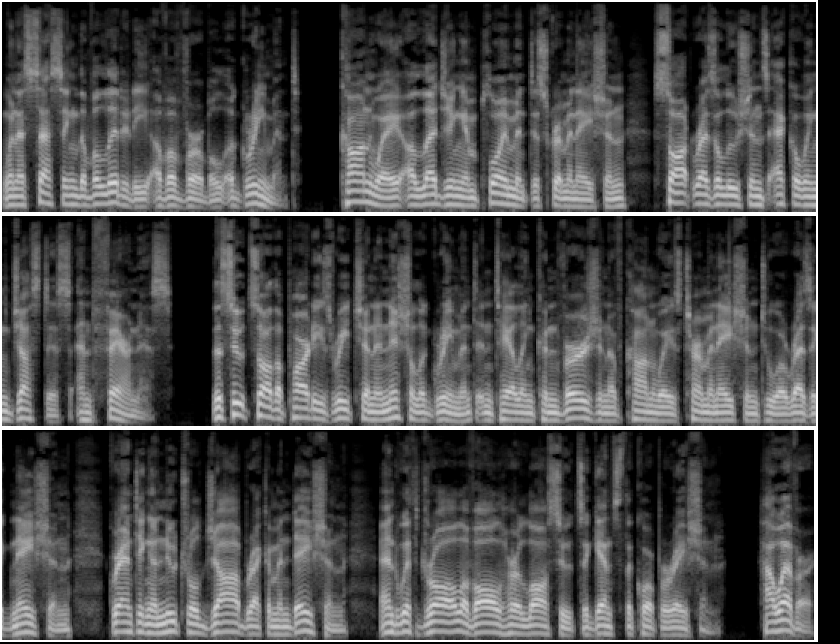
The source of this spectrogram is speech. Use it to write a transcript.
when assessing the validity of a verbal agreement. Conway, alleging employment discrimination, sought resolutions echoing justice and fairness. The suit saw the parties reach an initial agreement entailing conversion of Conway's termination to a resignation, granting a neutral job recommendation, and withdrawal of all her lawsuits against the corporation. However,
